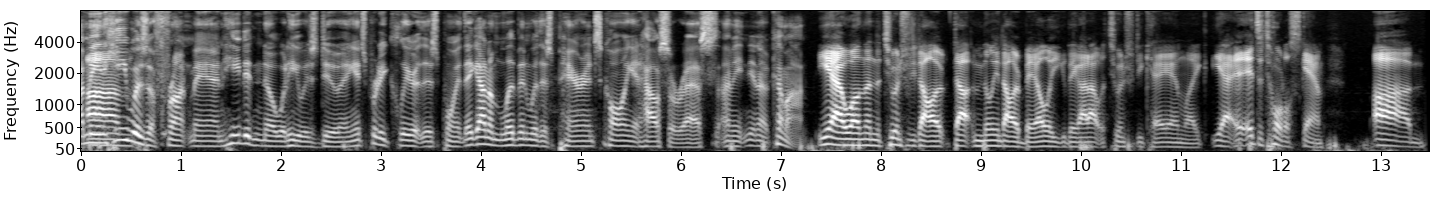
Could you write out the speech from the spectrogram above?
I mean, he Um, was a front man. He didn't know what he was doing. It's pretty clear at this point. They got him living with his parents, calling it house arrest. I mean, you know, come on. Yeah, well, and then the two hundred fifty dollar million dollar bail, they got out with two hundred fifty k, and like, yeah, it's a total scam. Um,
